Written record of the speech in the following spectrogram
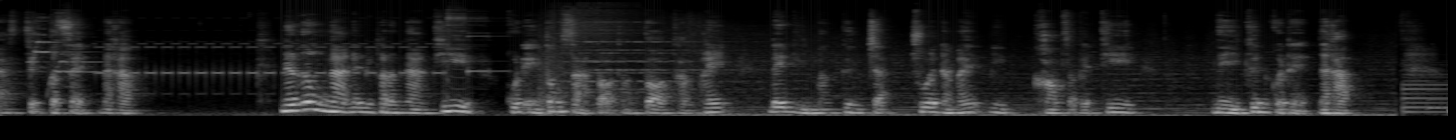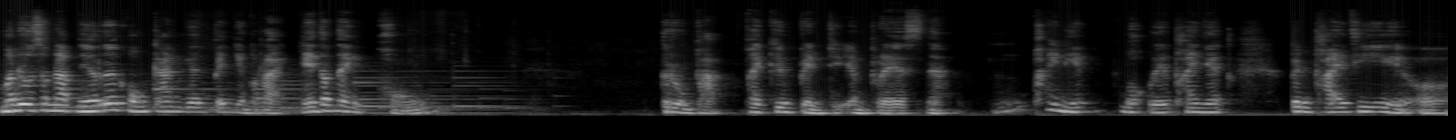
80%นะครับในเรื่องของงานเนี่ยมีพลังงานที่คุณเองต้องสานต่อทำต่อทำให้ ได้ดีมากขึ้นจะช่วยทำให้มีความสำเร็จที่ดีขึ้นกว่าเดิมนะครับ มาดูสำหรับในเรื่องของการเงินเป็นอย่างไร ในตำแหน่งของกลุ่มผักไพ่ขึ้นเป็นที่ Empress นะไพ่นี้บอกเลยไพ่เนี้ยเป็นไพ่ที่เออ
